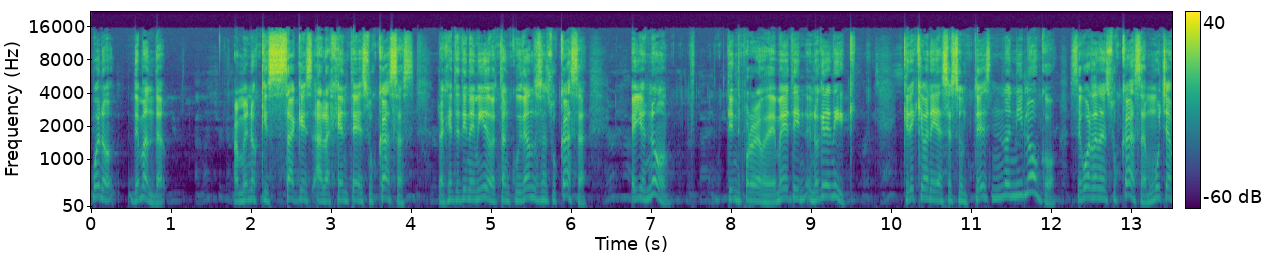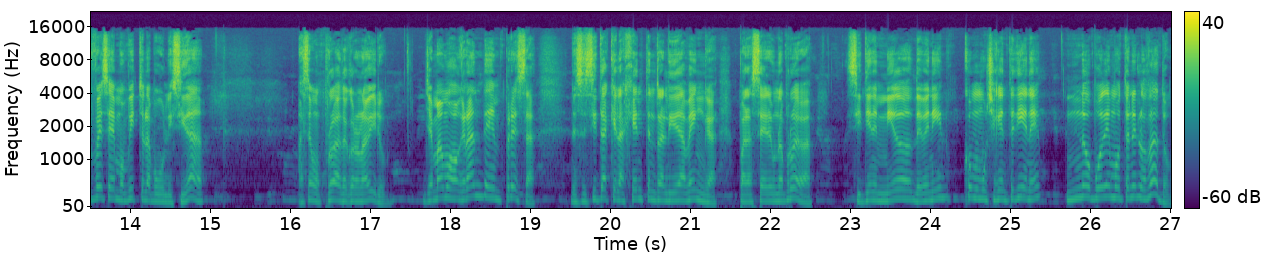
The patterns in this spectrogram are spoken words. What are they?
Bueno, demanda a menos que saques a la gente de sus casas. La gente tiene miedo, están cuidándose en sus casas. Ellos no. Tienen problemas de diabetes, no quieren ir. ¿Crees que van a ir a hacerse un test? No, ni loco. Se guardan en sus casas. Muchas veces hemos visto la publicidad. Hacemos pruebas de coronavirus. Llamamos a grandes empresas. Necesita que la gente en realidad venga para hacer una prueba. Si tienen miedo de venir, como mucha gente tiene, no podemos tener los datos.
